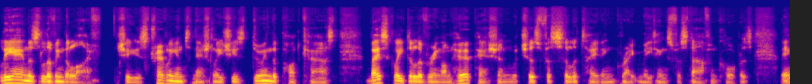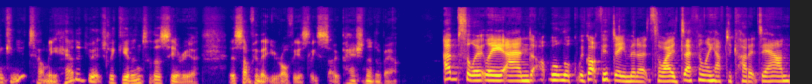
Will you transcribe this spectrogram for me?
Leanne is living the life. She's traveling internationally. She's doing the podcast, basically delivering on her passion, which is facilitating great meetings for staff and corporates. Then, can you tell me how did you actually get into this area? It's something that you're obviously so passionate about. Absolutely. And uh, well, look, we've got 15 minutes, so I definitely have to cut it down.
